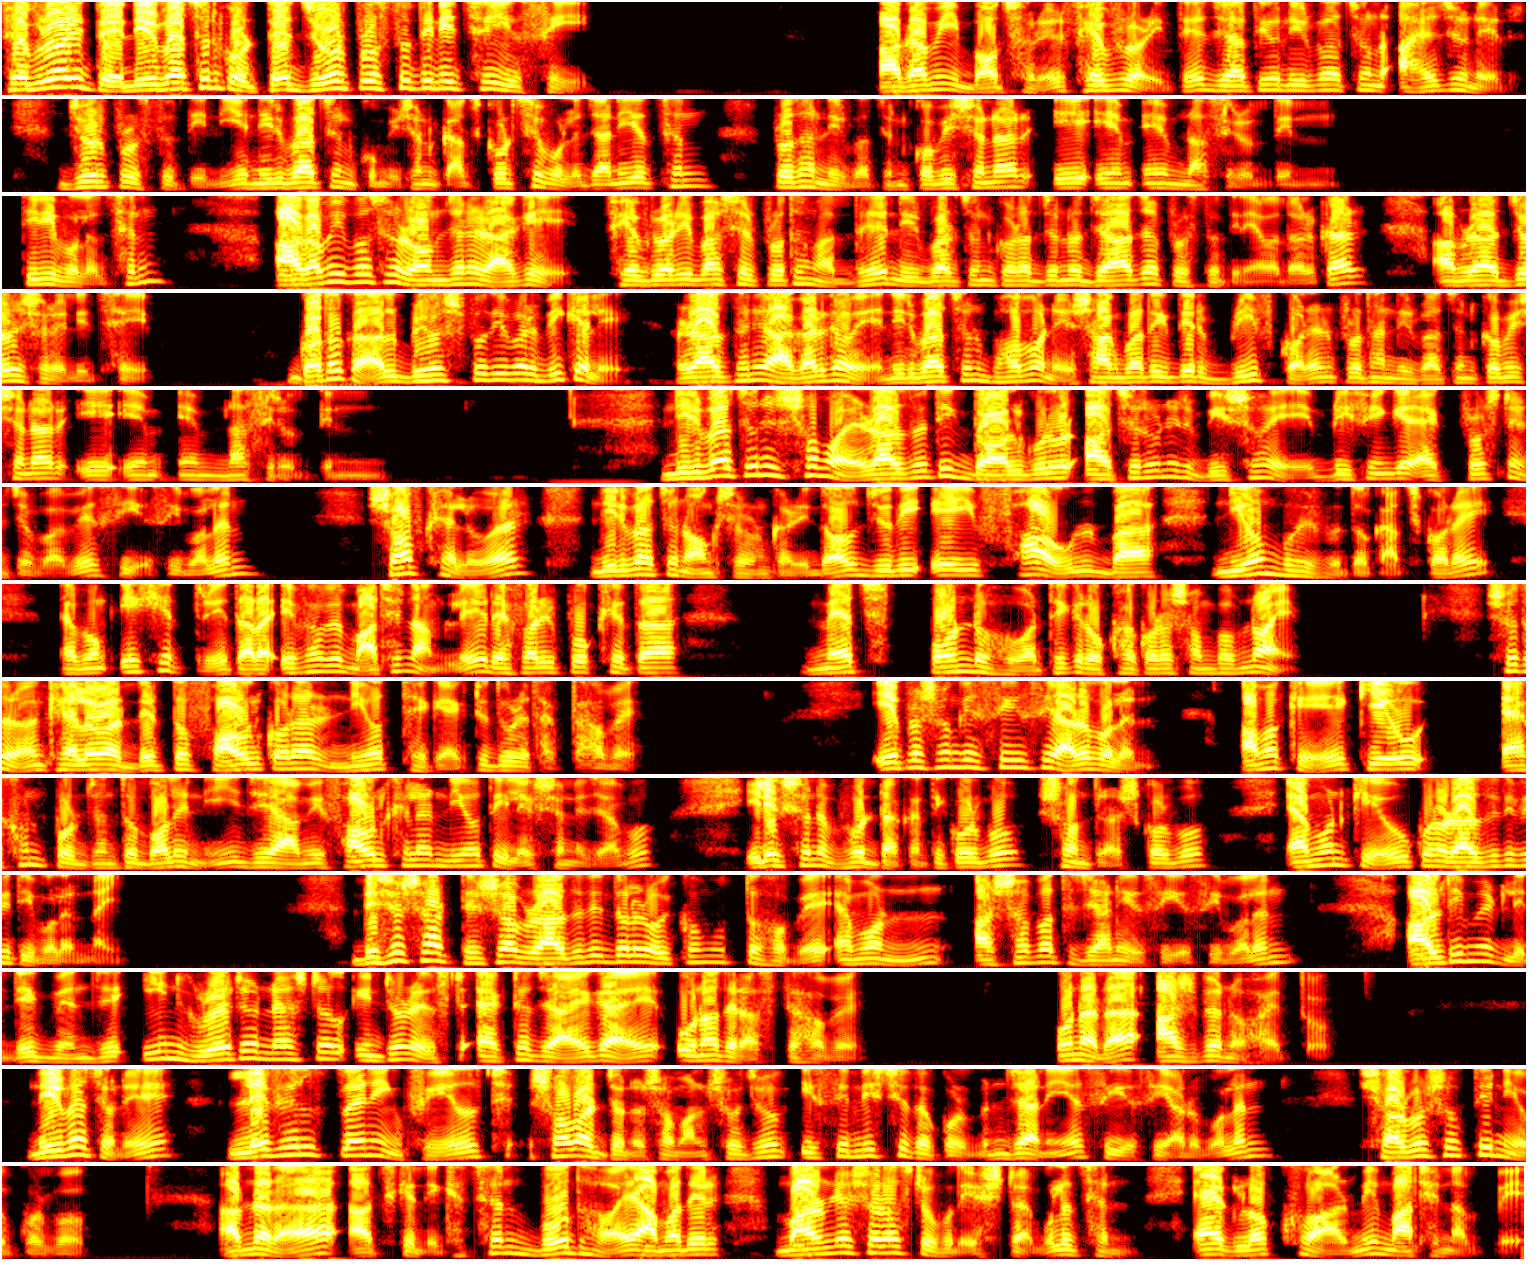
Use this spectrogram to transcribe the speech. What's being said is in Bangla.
ফেব্রুয়ারিতে নির্বাচন করতে জোর প্রস্তুতি নিচ্ছে ইসি আগামী বছরের ফেব্রুয়ারিতে জাতীয় নির্বাচন আয়োজনের জোর প্রস্তুতি নিয়ে নির্বাচন কমিশন কাজ করছে বলে জানিয়েছেন প্রধান নির্বাচন commissioner A M M Nasiruddin. তিনি বলেছেন, আগামী বছর রমজানের আগে ফেব্রুয়ারি মাসের প্রথমার্ধে নির্বাচন করার জন্য যা যা প্রস্তুতি নেওয়া দরকার, আমরা জোরে সরে নিচ্ছি। গতকাল বৃহস্পতিবার বিকেলে রাজধানীর আগারগাঁওয়ে নির্বাচন ভবনে সাংবাদিকদের ব্রিফ করেন প্রধান নির্বাচন commissioner A M M Nasiruddin. নির্বাচনের সময় রাজনৈতিক দলগুলোর আচরণের বিষয়ে ব্রিফিংয়ের এক প্রশ্নের জবাবে সিএসি বলেন, সব খেলোয়াড় নির্বাচন অংশগ্রহণকারী দল যদি এই ফাউল বা নিয়ম বহির্ভূত কাজ করে এবং এক্ষেত্রে তারা এভাবে মাঠে নামলে রেফারির পক্ষে তা ম্যাচ পণ্ড হওয়ার থেকে রক্ষা করা সম্ভব নয়। সুতরাং খেলোয়াড়দের তো ফাউল করার নিয়ত থেকে একটু দূরে থাকতে হবে। এ প্রসঙ্গে সিসি আরও বলেন, আমাকে কেউ এখন পর্যন্ত বলেনি যে আমি ফাউল খেলার নিয়তে ইলেকশনে যাব। ইলেকশনে ভোট ডাকাতি করব, সন্ত্রাস করব, এমন কেউ কোনো রাজনীতিবিদই বলেন নাই। দেশের স্বার্থে সব রাজনৈতিক দলের ঐকমত্য হবে এমন আশাবাদ জানিয়ে সিএসি বলেন। আলটিমেটলি দেখবেন যে ইন গ্রেটার ন্যাশনাল ইন্টারেস্ট একটা জায়গায় ওনাদের আসতে হবে। ওনারা আসবেনও হয়তো। নির্বাচনে লেভেল প্ল্যানিং ফিল্ড সবার জন্য সমান সুযোগ ইসি নিশ্চিত করবেন জানিয়ে সিএসি আরও বলেন, সর্বশক্তি নিয়োগ করব। আপনারা আজকে দেখেছেন বোধ হয় আমাদের মাননীয় স্বরাষ্ট্র উপদেষ্টা বলেছেন, এক লক্ষ আর্মি মাঠে নামবে।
